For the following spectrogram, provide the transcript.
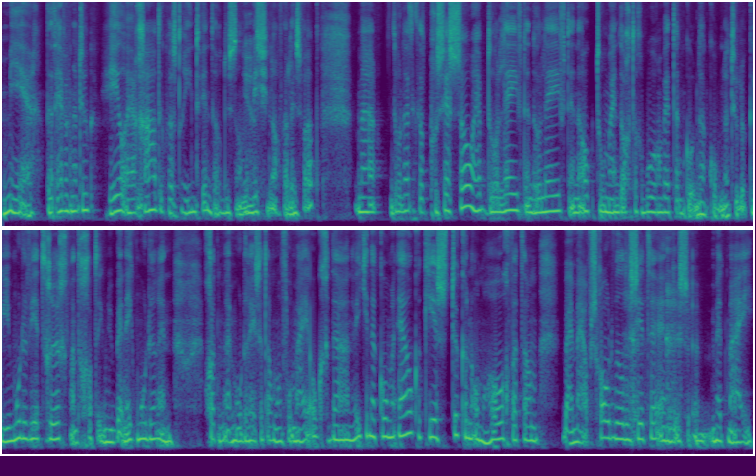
meer. Dat heb ik natuurlijk heel erg gehad. Ik was 23, dus dan Ja. mis je nog wel eens wat. Maar doordat ik dat proces zo heb doorleefd en doorleefd... en ook toen mijn dochter geboren werd... dan, komt- dan komt natuurlijk je moeder weer terug. Want god, ik, nu ben ik moeder. En god, mijn moeder heeft het allemaal voor mij ook gedaan. Weet je, dan komen elke keer stukken omhoog... wat dan bij mij op schoot wilde zitten... en dus eh, met mij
